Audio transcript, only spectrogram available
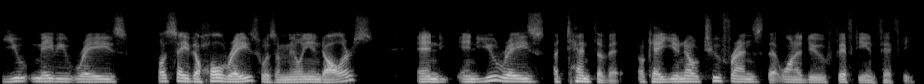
you maybe raise let's say the whole raise was a million dollars and and you raise a tenth of it okay you know two friends that want to do 50 and 50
